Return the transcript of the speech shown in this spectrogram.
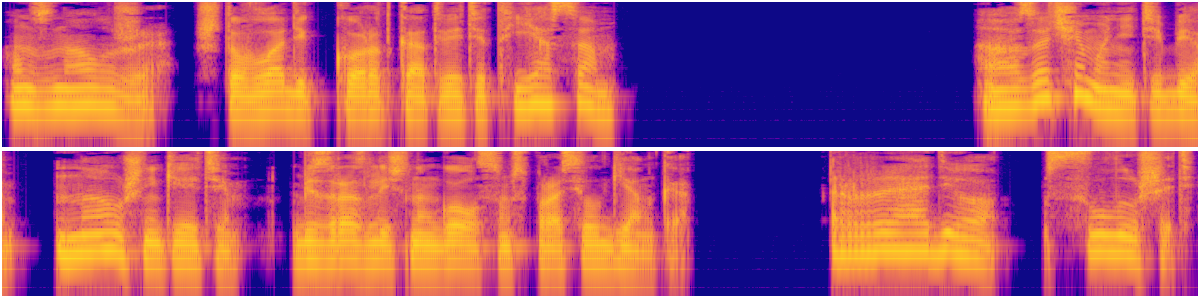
Он знал уже, что Владик коротко ответит «Я сам». «А зачем они тебе, наушники эти?» — безразличным голосом спросил Генка. «Радио слушать»,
